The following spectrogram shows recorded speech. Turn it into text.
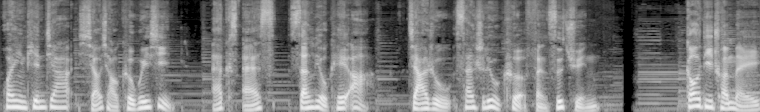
欢迎添加小小客微信 xs 三六 kr 加入三十六课粉丝群。高迪传媒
